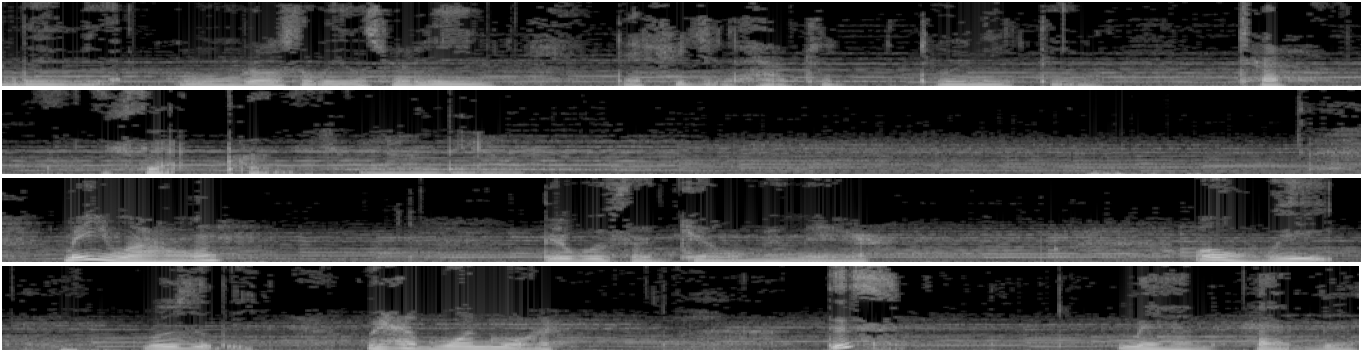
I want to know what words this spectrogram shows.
lenient. Rosalie was relieved that she didn't have to do anything to exact punishment on them. Meanwhile, there was a gentleman there. Oh, wait, Rosalie, we have one more. This man had been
